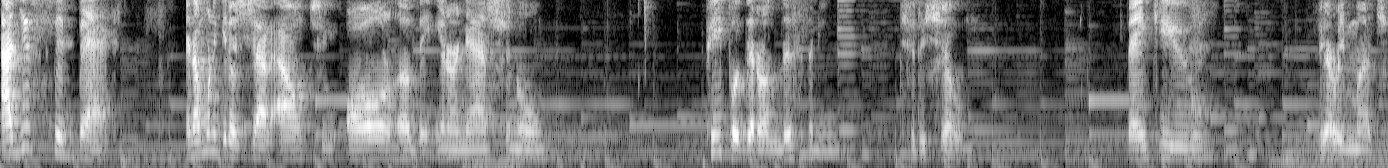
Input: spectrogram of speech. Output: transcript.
I just sit back and I want to get a shout out to all of the international people that are listening to the show. Thank you very much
